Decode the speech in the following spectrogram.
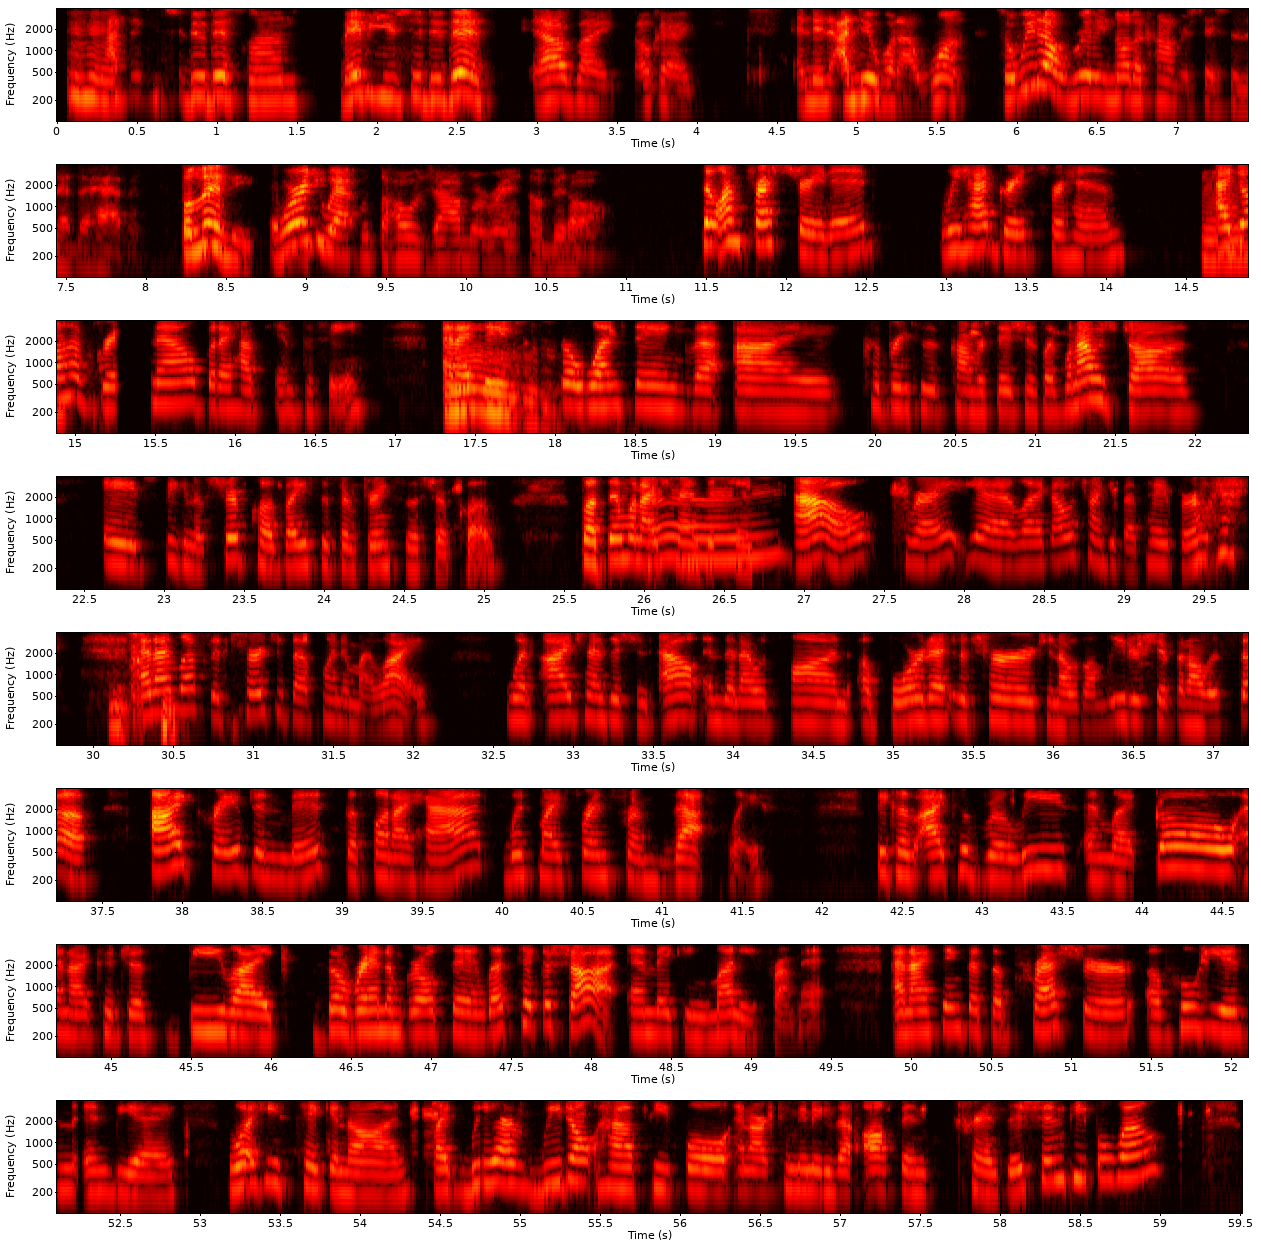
Mhm. I think you should do this, son. Maybe you should do this. And I was like, okay. And then I did what I want. So we don't really know the conversation that they're having. But Lizzie, where are you at with the whole Ja Morant of it all? So I'm frustrated. We had grace for him. I Mhm. don't have grace now, but I have empathy. And I think Mm. the one thing that I could bring to this conversation is like when I was Ja's age, speaking of strip clubs, I used to serve drinks in the strip club. But then when I transitioned Hey. out, right? Yeah, like I was trying to get that paper, okay? and I left the church at that point in my life. When I transitioned out and then I was on a board at a church and I was on leadership and all this stuff, I craved and missed the fun I had with my friends from that place because I could release and let go and I could just be like the random girl saying, let's take a shot and making money from it. And I think that the pressure of who he is in the NBA, what he's taken on, like we have, we don't have people in our community that often transition people well,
